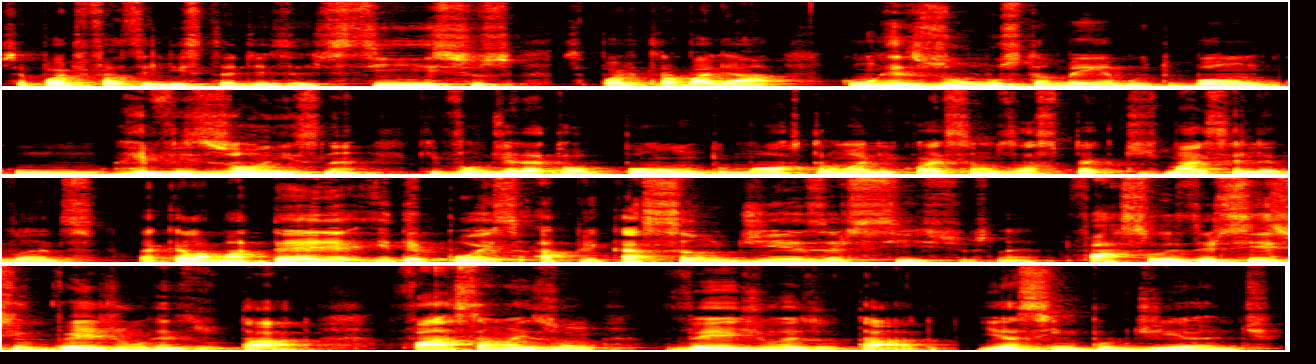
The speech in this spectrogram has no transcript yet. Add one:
Você pode fazer lista de exercícios, você pode trabalhar com resumos também, é muito bom, com revisões, né, que vão direto ao ponto, mostram ali quais são os aspectos mais relevantes daquela matéria e depois aplicação de exercícios, né? Faça o exercício, veja o resultado. Faça mais um, veja o resultado e assim por diante.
